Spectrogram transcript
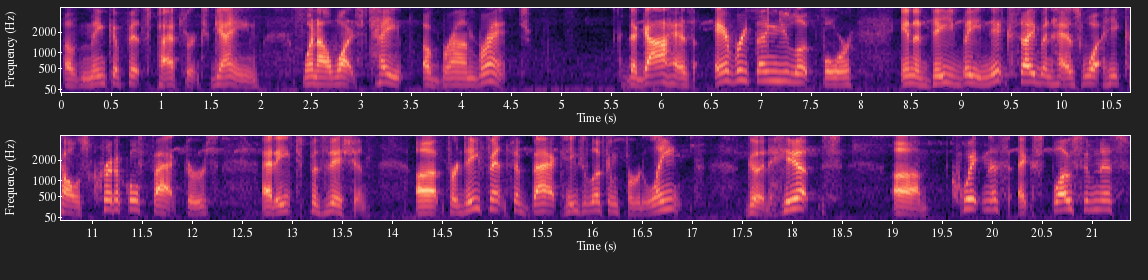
of Minkah Fitzpatrick's game when I watch tape of Brian Branch. The guy has everything you look for in a DB, Nick Saban has what he calls critical factors at each position. Uh, for defensive back, he's looking for length, good hips, uh, quickness, explosiveness,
